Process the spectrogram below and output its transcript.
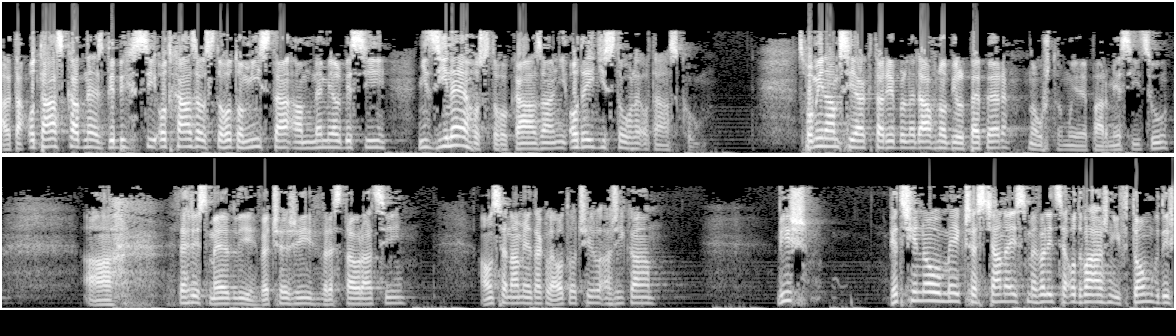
Ale ta otázka dnes, kdybych si odcházel z tohoto místa a neměl by si nic jiného z toho kázání, odejdi s touhle otázkou. Vzpomínám si, jak tady byl nedávno byl Pepper, no už tomu je pár měsíců, a tehdy jsme jedli večeři v restauraci a on se na mě takhle otočil a říká, víš, většinou my křesťané jsme velice odvážní v tom, když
